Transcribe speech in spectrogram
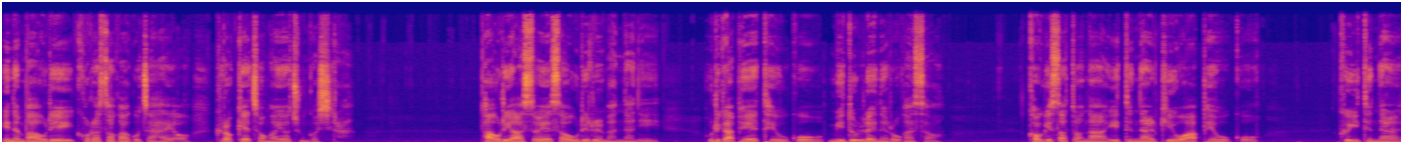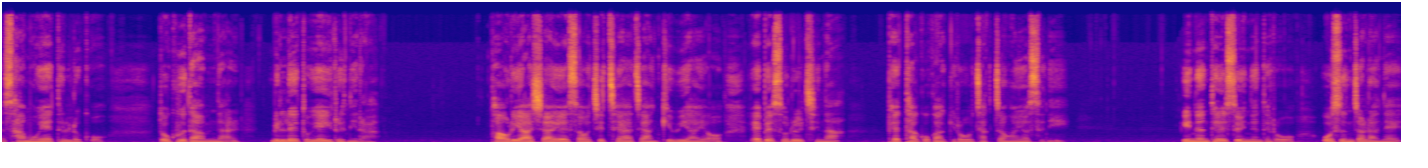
이는 바울이 걸어서 가고자 하여 그렇게 정하여 준 것이라. 바울이 아소에서 우리를 만나니 우리가 배에 태우고 미둘레네로 가서 거기서 떠나 이튿날 기호 앞에 오고 그 이튿날 사모에 들르고 또 그 다음날 밀레도에 이르니라. 바울이 아시아에서 지체하지 않기 위하여 에베소를 지나 배 타고 가기로 작정하였으니 이는 될 수 있는 대로 오순절 안에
